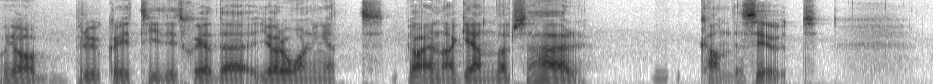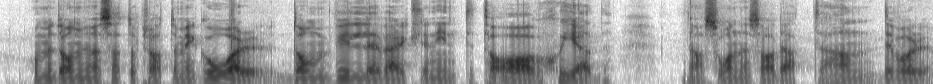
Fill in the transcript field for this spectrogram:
Och jag brukar i ett tidigt skede göra ordning ett, ja, en agenda. Så här kan det se ut. Och med dem jag satt och pratade med igår, de ville verkligen inte ta avsked. Ja, sonen sa det att han, det var,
